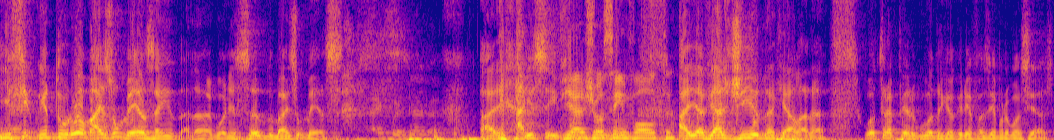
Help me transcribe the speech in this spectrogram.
E, fico- e durou mais um mês ainda, né? agonizando mais um mês. Aí, aí sim. foi- Viajou sem volta. Aí a viagem de ida aquela, né? Outra pergunta que eu queria fazer para vocês.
